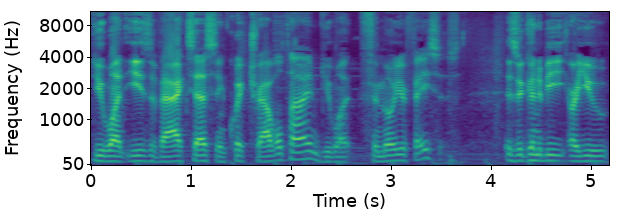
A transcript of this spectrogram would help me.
Do you want ease of access and quick travel time? Do you want familiar faces? Is it going to be are you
